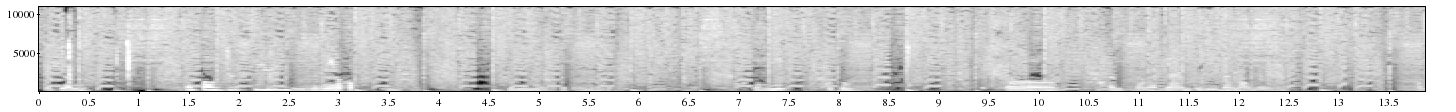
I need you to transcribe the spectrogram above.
ไอ้เหี้ยนี่มันโตจริงสิแบบนี้นะครับอืมมันไม่มีอะไรตรงนี้ตรงนี้กดตรงเอ่อไอ้สารยานตัวนี้ด้านหลังเลยแย่างนี้โอ้ขออภัยเงียบปุ๊บเงียบปุ๊บอืมกดตรงนี้นะ ครับ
